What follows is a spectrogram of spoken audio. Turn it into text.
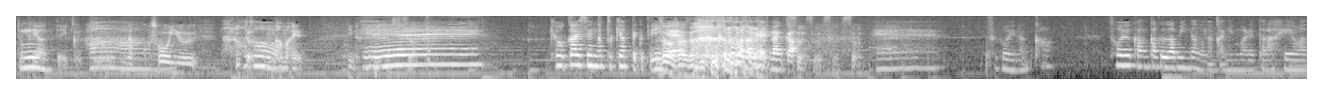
溶け合っていくっていう、なんかそういう意図の名前になってるへえ境界線が溶け合ってくっていいね。そうそうそう。言葉だね なんか。そうそうそうそう。へえすごいなんか。そういう感覚がみんなの中に生まれたら平和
